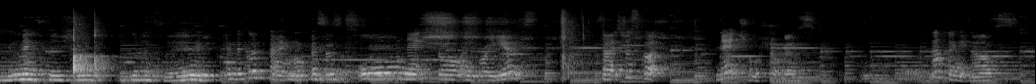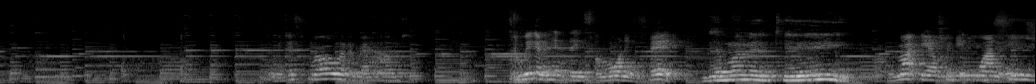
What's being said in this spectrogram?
You're gonna fish. You're gonna fish. And the good thing, this is all natural ingredients. So it's just got natural sugars, nothing else. And we just roll it around. And we're going to have these for morning tea. Lemon and tea. We might be able to get one each.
